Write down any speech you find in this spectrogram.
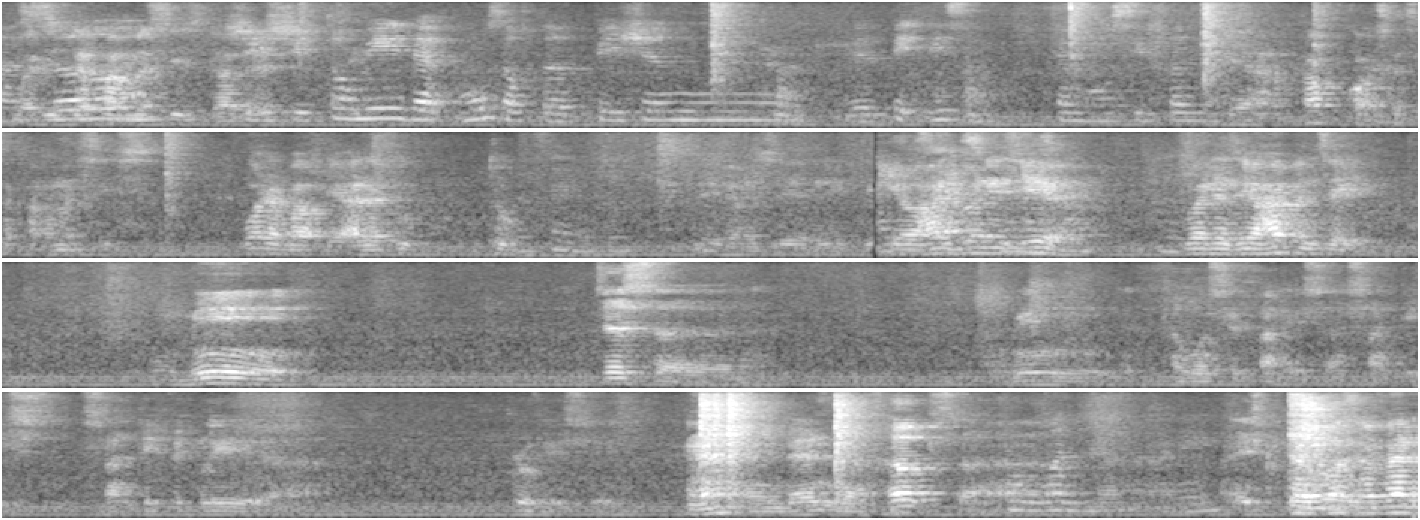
Uh, What is so the pharmacist she, daughter? she told me that most of the patients will take this tamoxifen. Yeah, of course, as a pharmacist. What about the other two? Two. Don't say anything. They don't say anything. Your husband is here. What does your husband say? Me, just uh, I mean, tamoxifen is uh, scientific, scientifically uh, proved, you see. Yeah? And then the herbs Proven, uh, is There was proven. a van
